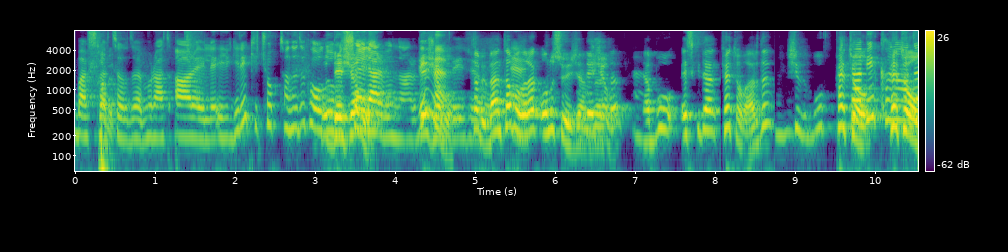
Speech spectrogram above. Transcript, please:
başlatıldı Murat Ağrel ile ilgili ki çok tanıdık olduğumuz şeyler bunlar değil Dejavu. mi? Dejavu. Tabii ben tam Evet. olarak onu söyleyeceğim dejavu. zaten. Ya bu eskiden FETÖ vardı. Şimdi bu FETÖ, Hatta bir FETÖ kanalda oldu.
